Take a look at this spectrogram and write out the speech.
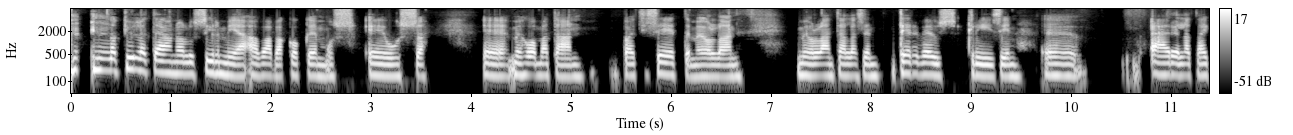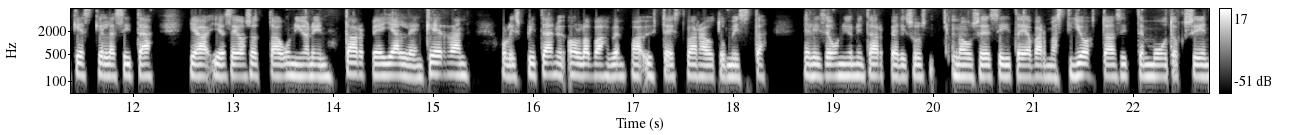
No kyllä tämä on ollut silmiä avaava kokemus EU:ssa. Me huomataan paitsi se, että me ollaan, me ollaan tällaisen terveyskriisin äärellä tai keskellä sitä, ja, ja se osoittaa unionin tarpeen jälleen kerran. Olisi pitänyt olla vahvempaa yhteistä varautumista – Eli se unionin tarpeellisuus nousee siitä ja varmasti johtaa sitten muutoksiin,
